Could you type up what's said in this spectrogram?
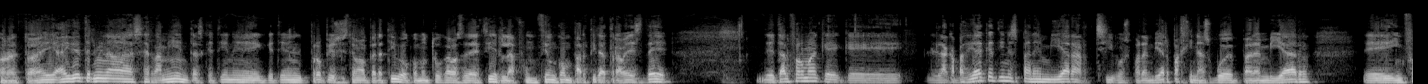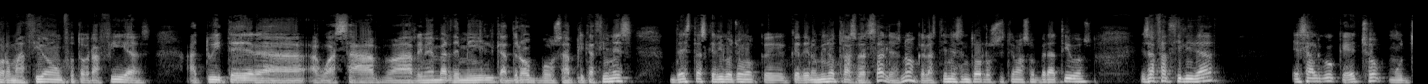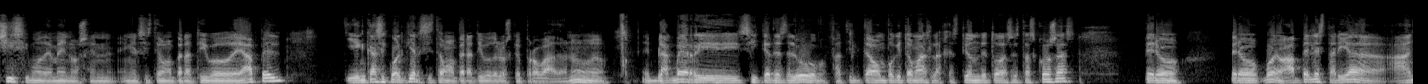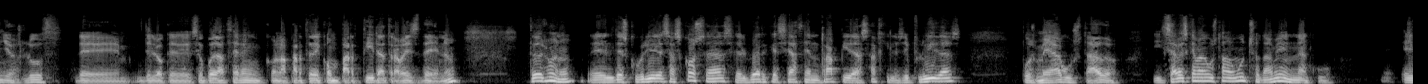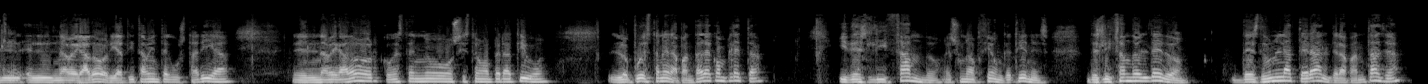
Correcto. Hay, hay, determinadas herramientas que tiene, que tiene el propio sistema operativo, como tú acabas de decir, la función compartir a través de, de tal forma que, la capacidad que tienes para enviar archivos, para enviar páginas web, para enviar eh, información, fotografías a Twitter, a, WhatsApp, a Remember the Milk, a Dropbox, a aplicaciones de estas que digo yo que, que denomino transversales, ¿no? Que las tienes en todos los sistemas operativos. Esa facilidad es algo que he hecho muchísimo de menos en, en el sistema operativo de Apple y en casi cualquier sistema operativo de los que he probado, ¿no? BlackBerry sí que desde luego facilitaba un poquito más la gestión de todas estas cosas, pero, pero bueno, Apple estaría a años luz de, lo que se puede hacer con la parte de compartir a través de, ¿no? Entonces, bueno, el descubrir esas cosas, el ver que se hacen rápidas, ágiles y fluidas, pues me ha gustado. Y sabes que me ha gustado mucho también, Naku, el, el navegador, y a ti también te gustaría, el navegador, con este nuevo sistema operativo, lo puedes tener a pantalla completa y deslizando, es una opción que tienes, deslizando el dedo desde un lateral de la pantalla,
